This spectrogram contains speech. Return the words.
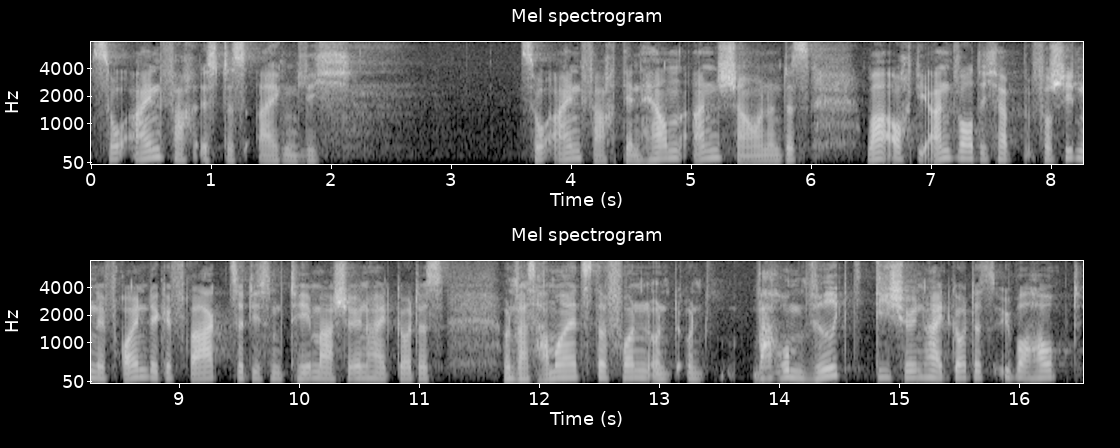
So einfach ist es eigentlich. So einfach, den Herrn anschauen. Und das war auch die Antwort. Ich habe verschiedene Freunde gefragt zu diesem Thema Schönheit Gottes. Und was haben wir jetzt davon? Und, und warum wirkt die Schönheit Gottes überhaupt?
